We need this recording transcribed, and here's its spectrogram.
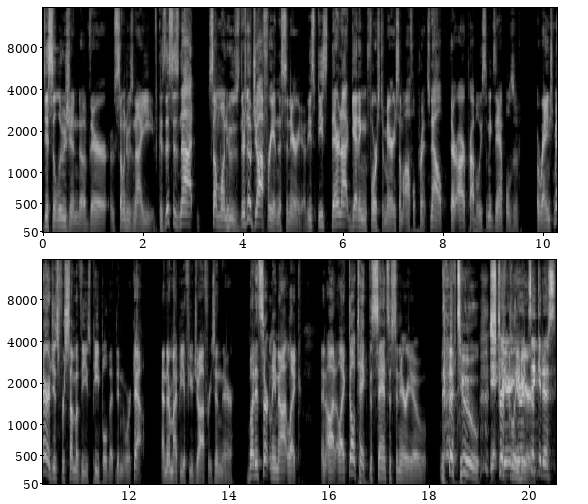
disillusioned of their someone who's naive because this is not someone who's there's no Joffrey in this scenario. These these they're not getting forced to marry some awful prince. Now there are probably some examples of arranged marriages for some of these people that didn't work out, and there might be a few Joffreys in there, but it's certainly not like an odd like don't take the Sansa scenario too strictly you're, you're here. thinking of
